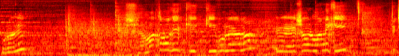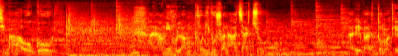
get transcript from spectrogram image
পুরোহিত শ্যামা তোমাকে কি কি বলে গেল? এসবের মানে কি? জেঠিমা ও গৌরী। আর আমি হলাম ফণিভূষণ আচার্য। আর এবার তোমাকে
